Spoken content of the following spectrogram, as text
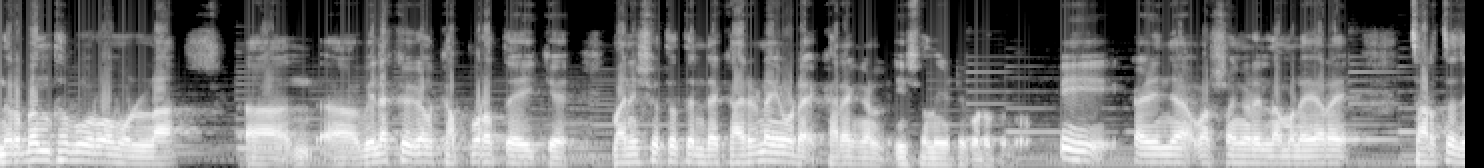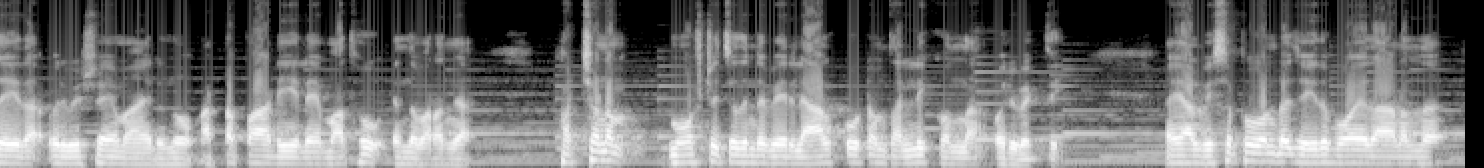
നിർബന്ധപൂർവമുള്ള വിലക്കുകൾക്കപ്പുറത്തേക്ക് മനുഷ്യത്വത്തിന്റെ കരുണയുടെ കരങ്ങൾ ഈശോ നീട്ടി കൊടുക്കുന്നു ഈ കഴിഞ്ഞ വർഷങ്ങളിൽ നമ്മളേറെ ചർച്ച ചെയ്ത ഒരു വിഷയമായിരുന്നു അട്ടപ്പാടിയിലെ മധു എന്ന് പറഞ്ഞ ഭക്ഷണം മോഷ്ടിച്ചതിന്റെ പേരിൽ ആൾക്കൂട്ടം തല്ലിക്കൊന്ന ഒരു വ്യക്തി. അയാൾ വിശപ്പ് കൊണ്ട് ചെയ്തു പോയതാണെന്ന്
